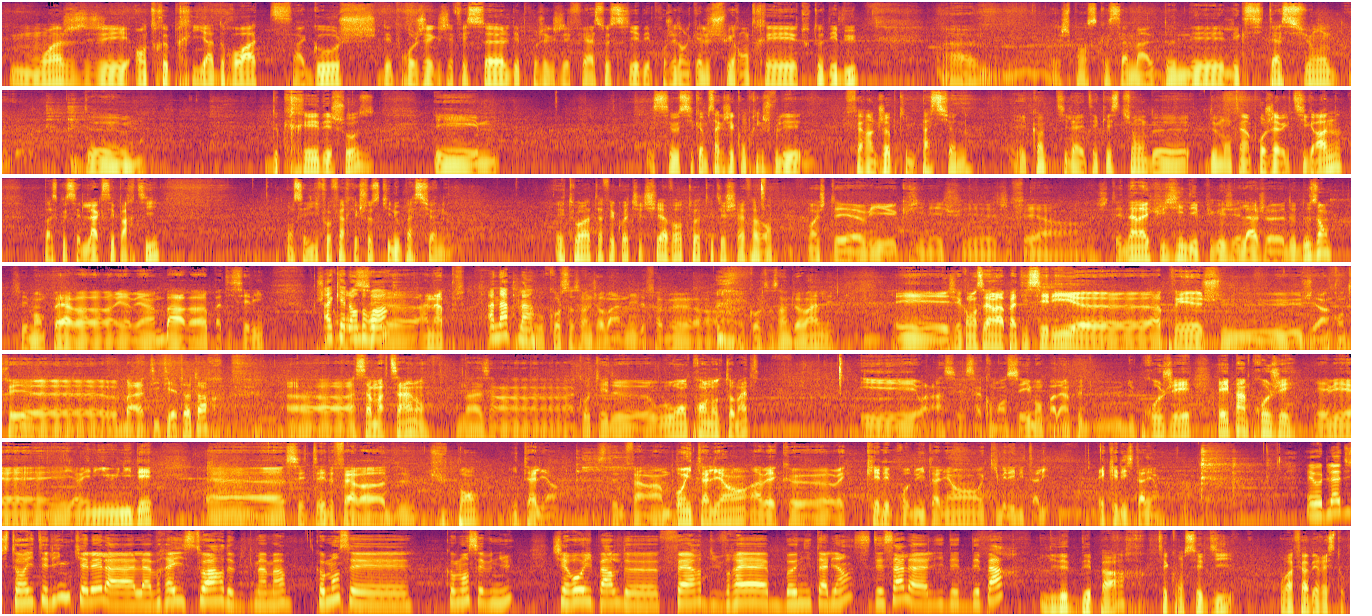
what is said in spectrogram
moi, j'ai entrepris à droite, à gauche, des projets que j'ai fait seul, des projets que j'ai fait associés, des projets dans lesquels je suis rentré tout au début. Je pense que ça m'a donné l'excitation de, créer des choses. Et c'est aussi comme ça que j'ai compris que je voulais faire un job qui me passionne. Et quand il a été question de, de monter un projet avec Tigrane, parce que c'est de là que c'est parti, on s'est dit il faut faire quelque chose qui nous passionne. Et toi, t'as fait quoi, Chichi, avant? Toi, t'étais chef avant. Moi, j'étais, euh, oui, cuisinier. Je fais, j'étais dans la cuisine depuis que j'ai l'âge de 12 ans. Chez mon père, euh, il y avait un bar euh, pâtisserie. À quel endroit euh, À Naples. À Naples. hein. au Corso San Giovanni, le fameux Corso San Giovanni. Et j'ai commencé dans la pâtisserie. euh, après, j'ai rencontré euh, bah, Titi et Totor euh, à San Marzano, dans un, à côté de où on prend nos tomates. Et voilà, ça a commencé. Ils m'ont parlé un peu du, du projet. Il n'y avait pas un projet, il y avait, euh, il y avait une, une idée. Euh, C'était de faire euh, de- du bon italien. C'était de faire un bon italien avec, euh, avec que des produits italiens qui venaient d'Italie et que des italiens. Et au-delà du storytelling, quelle est la, la vraie histoire de Big Mama? Comment c'est comment c'est venu? Chiro, il parle de faire du vrai bon italien. C'était ça l'idée de départ? L'idée de départ, c'est qu'on s'est dit, on va faire des restos.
